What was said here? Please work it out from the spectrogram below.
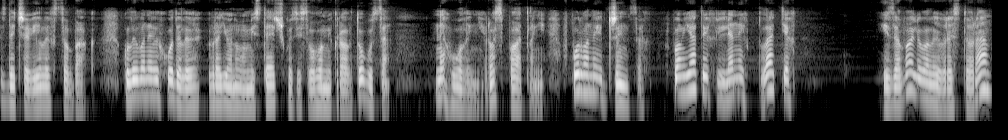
здичавілих собак. Коли вони виходили в районному містечку зі свого мікроавтобуса, неголені, розпатлені, в порваних джинсах, в пом'ятих ляних платтях і завалювали в ресторан.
